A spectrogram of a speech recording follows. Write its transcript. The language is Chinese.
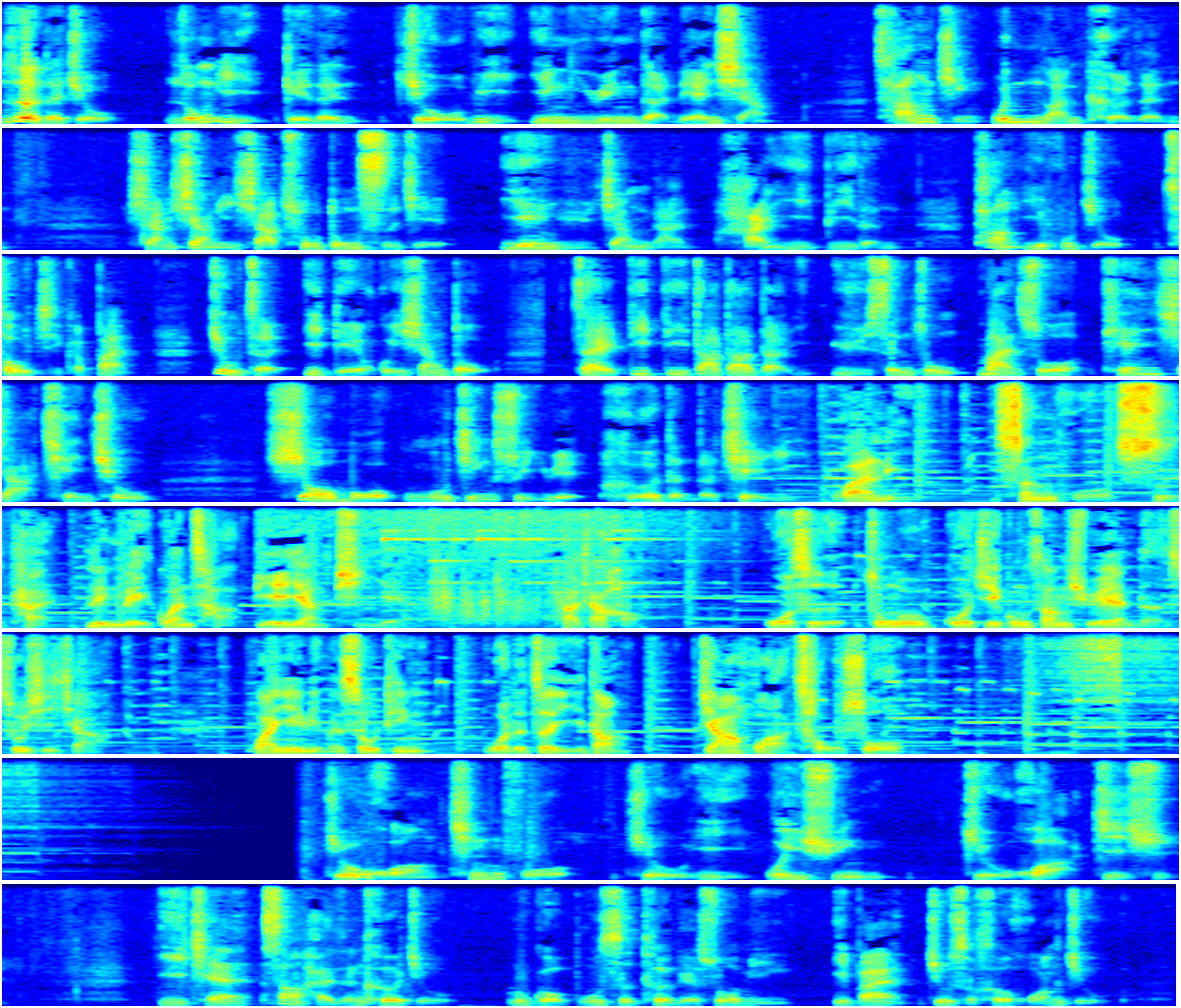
热的酒容易给人酒味氤氲的联想，场景温暖可人。想象一下初冬时节，烟雨江南，寒意逼人，烫一壶酒，凑几个伴，就着一碟茴香豆，在滴滴答答的雨声中慢说天下千秋，消磨无尽岁月，何等的惬意！管理生活事态，另类观察，别样体验。大家好。我是中欧国际工商学院的苏西佳，欢迎你们收听我的这一档《佳话丑说》。酒晃清佛，酒意微醺，酒话继续。以前上海人喝酒，如果不是特别说明，一般就是喝黄酒，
